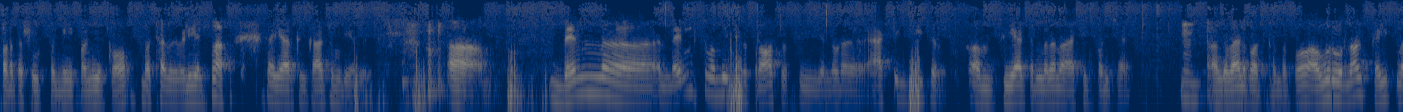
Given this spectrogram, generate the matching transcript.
படத்தை ஷூட் பண்ணி பண்ணியிருக்கோம். பட் அது வெளியெல்லாம் யாருக்கும் காட்ட முடியாது. தென் லென்ஸ் வந்து இட்ஸ் ப்ராசஸ் என்னோட ஆக்டிங் டீச்சர் சியாட்டர்ல தான் நான் ஆக்டிங் படிச்சேன். ம். அங்க வேலை பார்த்துட்டு இருந்தப்போ அவர் ஒரு நாள் ஸ்கைப்ல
